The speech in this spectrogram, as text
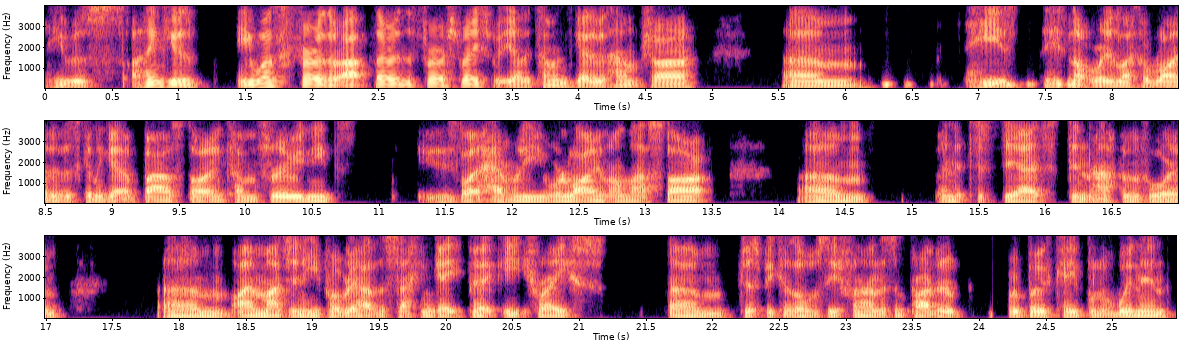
he was. I think he was. He was further up there in the first race, but he had to come together with Hampshire. Um, he's he's not really like a rider that's going to get a bad start and come through. He needs he's like heavily reliant on that start, um, and it just yeah, it just didn't happen for him. Um, I imagine he probably had the second gate pick each race, um, just because obviously Fernandez and Prado were both capable of winning.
